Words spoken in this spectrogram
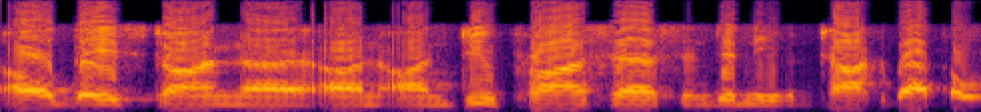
all based on uh, on on due process and didn't even talk about the.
